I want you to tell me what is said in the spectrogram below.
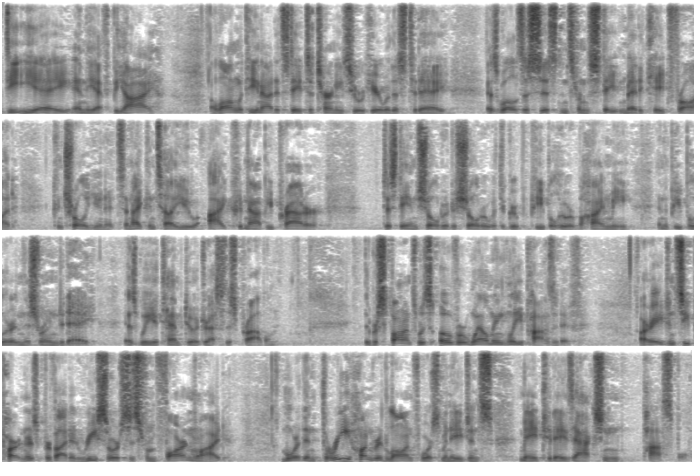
DEA, and the FBI, along with the United States attorneys who are here with us today, as well as assistance from the state Medicaid fraud control units. And I can tell you, I could not be prouder to stand shoulder to shoulder with the group of people who are behind me and the people who are in this room today as we attempt to address this problem. The response was overwhelmingly positive. Our agency partners provided resources from far and wide, more than 300 law enforcement agents made today's action possible,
